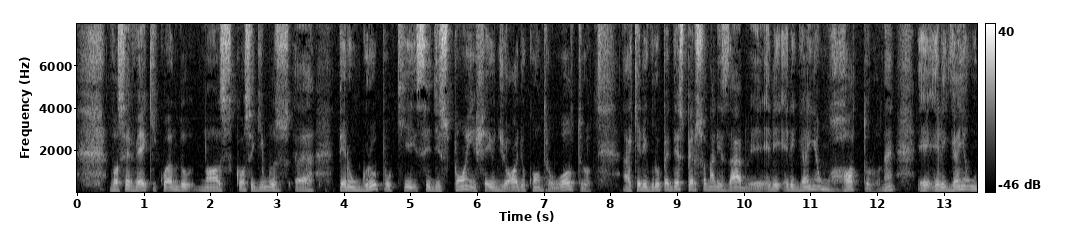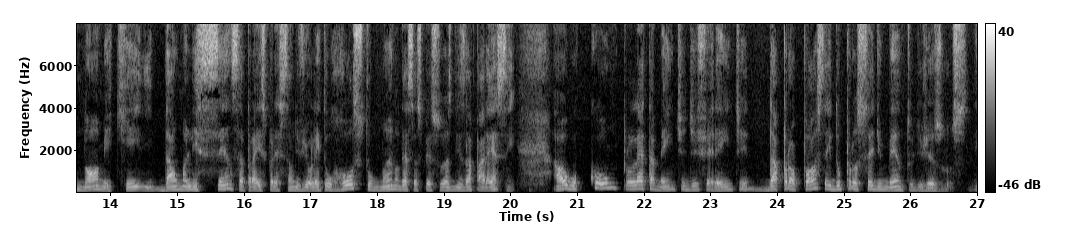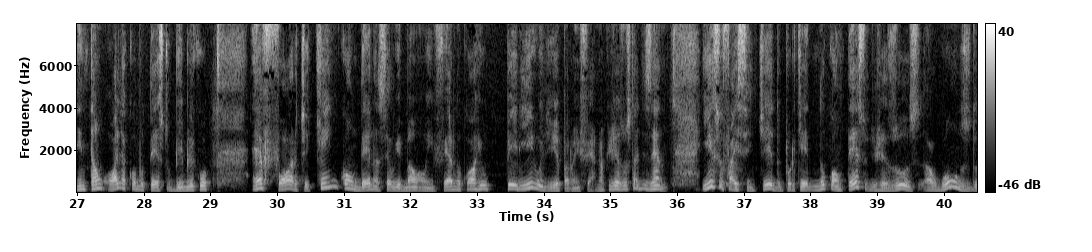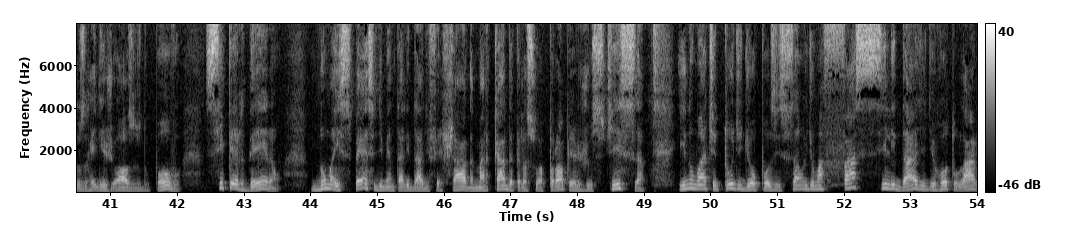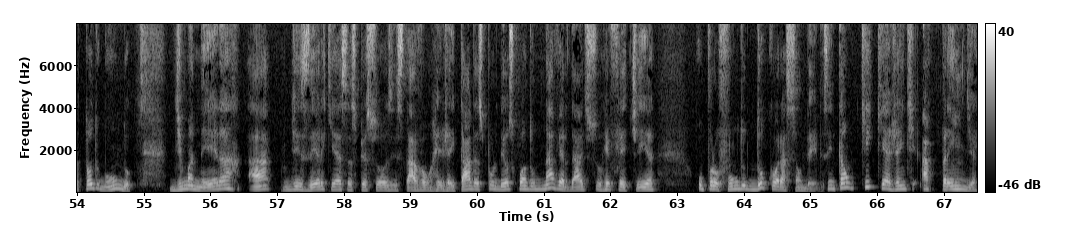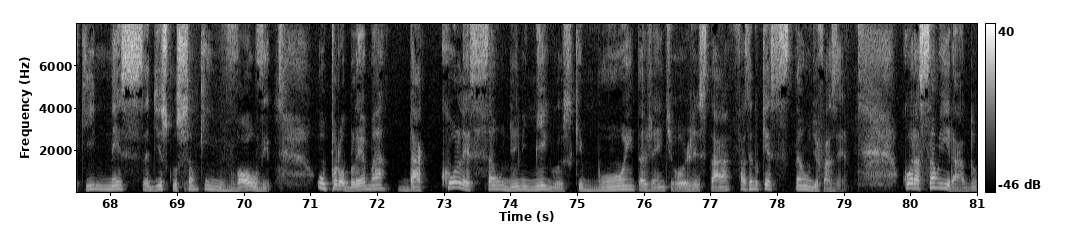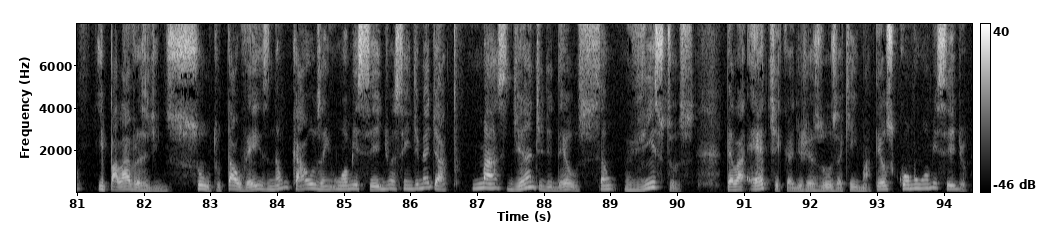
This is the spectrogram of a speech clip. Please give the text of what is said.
Você vê que quando nós conseguimos uh, ter um grupo que se dispõe, cheio de ódio contra o outro, aquele grupo é despersonalizado, ele, ele ganha um rótulo, né? ele ganha um nome que dá uma licença para a expressão de violento. O rosto humano dessas pessoas desaparecem algo completamente diferente da proposta e do procedimento de Jesus. Então, olha como o texto bíblico é forte. Quem condena seu irmão ao inferno corre o perigo de ir para o inferno. É o que Jesus está dizendo. Isso faz sentido porque, no contexto de Jesus, alguns dos religiosos do povo se perderam numa espécie de mentalidade fechada, marcada pela sua própria justiça e numa atitude de oposição e de uma facilidade de rotular todo mundo, de maneira a dizer que essas pessoas estavam rejeitadas por Deus, quando na verdade isso refletia o profundo do coração deles. Então, o que, que a gente aprende aqui nessa discussão que envolve o problema da coleção de inimigos que muita gente hoje está fazendo questão de fazer. Coração irado e palavras de insulto talvez não causem um homicídio assim de imediato, mas diante de Deus são vistos pela ética de Jesus aqui em Mateus como um homicídio.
